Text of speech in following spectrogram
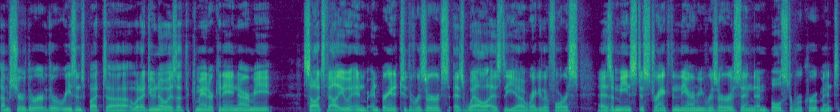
I'm sure there are, there are reasons, but uh, what I do know is that the Commander Canadian Army saw its value in, in bringing it to the reserves as well as the uh, regular force as a means to strengthen the Army reserves and, and bolster recruitment,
